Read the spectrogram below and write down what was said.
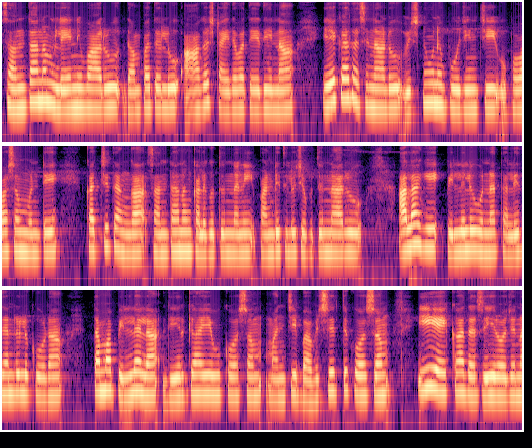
సంతానం లేనివారు దంపతులు ఆగస్ట్ ఐదవ తేదీన ఏకాదశి నాడు విష్ణువును పూజించి ఉపవాసం ఉంటే ఖచ్చితంగా సంతానం కలుగుతుందని పండితులు చెబుతున్నారు. అలాగే పిల్లలు ఉన్న తల్లిదండ్రులు కూడా తమ పిల్లల దీర్ఘాయువు కోసం మంచి భవిష్యత్తు కోసం ఈ ఏకాదశి రోజున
